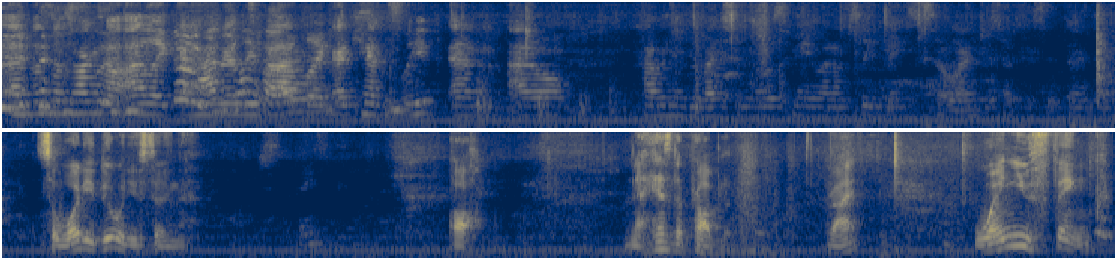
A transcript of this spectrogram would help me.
Yeah, that's what, and that's what I'm talking about. I like, I have really bad, like, I can't sleep and I don't have any devices with me when I'm sleeping, so I just have to sit there and think. So what do you do when you're sitting there? Oh, now here's the problem, right? When you think,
